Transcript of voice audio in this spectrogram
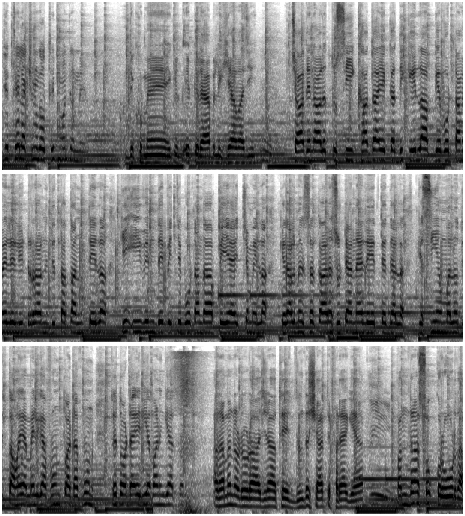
ਜਿੱਥੇ ਇਲੈਕਸ਼ਨ ਹੁੰਦਾ ਉੱਥੇ ਹੀ ਪਹੁੰਚ ਜਾਂਦੇ ਆ। ਦੇਖੋ ਮੈਂ ਇੱਕ ਇੱਕ ਰੈਪ ਲਿਖਿਆ ਵਾ ਜੀ। ਚਾਹ ਦੇ ਨਾਲ ਤੁਸੀਂ ਖਾਦਾ ਇੱਕ ਕਦੀ ਕੇਲਾ ਅੱਗੇ ਵੋਟਾਂ ਵੇਲੇ ਲੀਡਰਾਂ ਨੇ ਦਿੱਤਾ ਤੁਹਾਨੂੰ ਤੇਲਾ। ਕਿ ਈਵਨ ਦੇ ਵਿੱਚ ਵੋਟਾਂ ਦਾ ਪਿਆ ਇਹ ਝਮੇਲਾ? ਕਿ ਰਲ ਮਿਲ ਸਰਕਾਰ ਨੇ ਸੁੱਟਿਆ ਨਾ ਰੇਤ ਤੇ ਦਿਲ। ਕਿ ਸੀਐਮ ਵੱਲੋਂ ਦਿੱਤਾ ਹੋਇਆ ਮਿਲ ਗਿਆ ਫੋਨ ਤੁਹਾਡਾ ਫੋਨ ਤੇ ਤੁਹਾਡਾ ਏਰੀਆ ਬਣ ਗਿਆ। ਕਰ- ਰਮਨ ਅਰੋੜਾ ਜਿਹੜਾ ਉੱਥੇ ਜਲੰਧਰ ਸ਼ਹਿਰ ਤੇ ਫੜਿਆ ਗਿਆ 1500 ਕਰੋੜ ਦਾ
